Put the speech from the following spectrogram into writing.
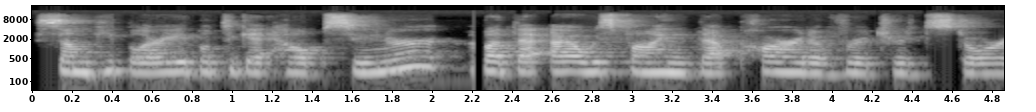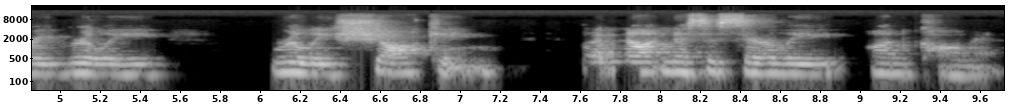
Some people are able to get help sooner but that i always find that part of richard's story really really shocking but not necessarily uncommon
